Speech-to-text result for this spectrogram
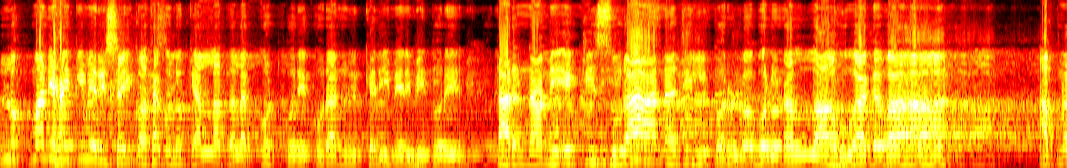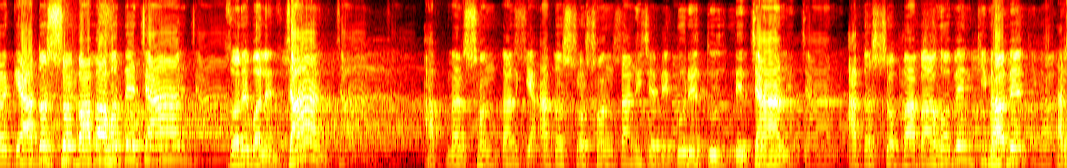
লুকমানি হাকিমের সেই কথাগুলোকে আল্লাহ তালা কোট করে কোরআনুল করিমের ভিতরে তার নামে একটি সুরা নাজিল করল। বলুন, আল্লাহ আকবার। আপনার কি আদর্শ বাবা হতে চান? জোরে বলেন, চান? আপনার সন্তানকে আদর্শ সন্তান হিসেবে গড়ে তুলতে চান। আদর্শ বাবা হবেন কীভাবে? আর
